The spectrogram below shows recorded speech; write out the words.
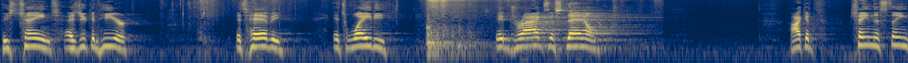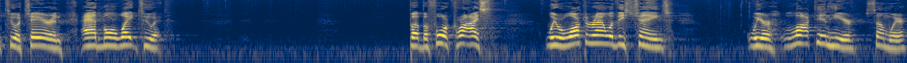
These chains, as you can hear, it's heavy, it's weighty, it drags us down. I could chain this thing to a chair and add more weight to it. But before Christ, we were walking around with these chains we are locked in here somewhere,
